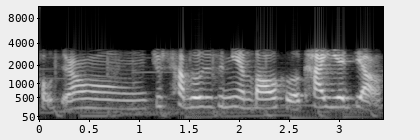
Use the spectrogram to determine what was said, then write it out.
toast，然后就是差不多就是面包和咖椰酱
